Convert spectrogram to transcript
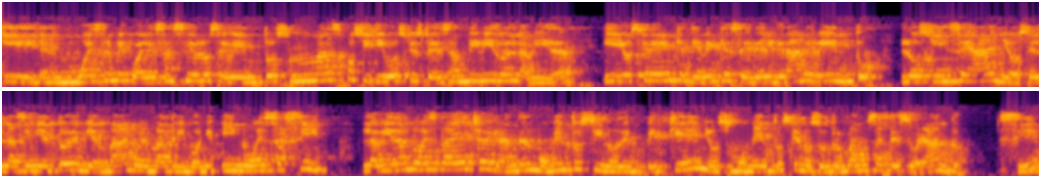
y eh, muéstrenme cuáles han sido los eventos más positivos que ustedes han vivido en la vida. Y ellos creen que tienen que ser el gran evento, los 15 años, el nacimiento de mi hermano, el matrimonio, y no es así. La vida no está hecha de grandes momentos, sino de pequeños momentos que nosotros vamos atesorando. ¿Sí?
